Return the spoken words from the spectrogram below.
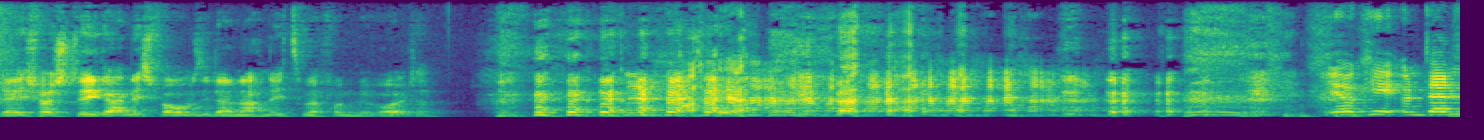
Ja, ich verstehe gar nicht, warum sie danach nichts mehr von mir wollte. Ja, okay, und dann,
